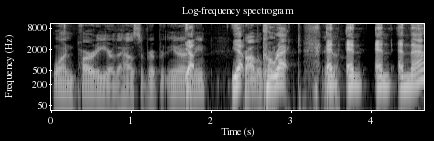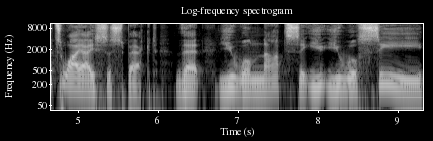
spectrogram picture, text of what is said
one party or the House of Representatives. You know what Yep. I mean? Yep, Probably. correct. And and and and that's why I suspect that you will not see you you will see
